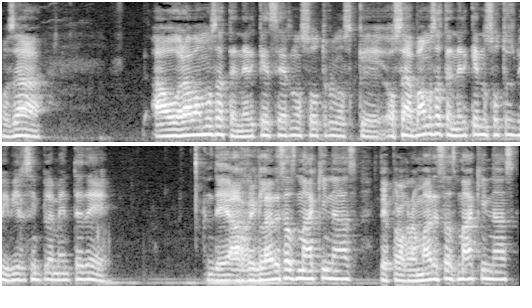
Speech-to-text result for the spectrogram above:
O sea, ahora vamos a tener que ser nosotros los que, o sea, vamos a tener que nosotros vivir simplemente de, de arreglar esas máquinas, de programar esas máquinas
